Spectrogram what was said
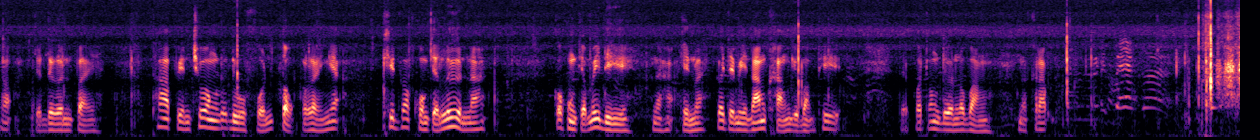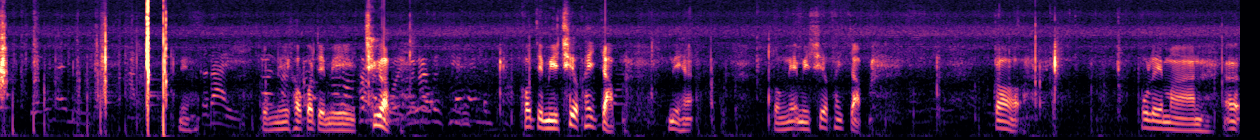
ก็จะเดินไป ถ้าเป็นช่วงฤดูฝนตกอะไรเงี้ยคิดว่าคงจะลื่นนะ ก็คงจะไม่ดีนะฮะเห็นไหมก็จะมีน้ำขังอยู่บางที่ แต่ก็ต้องเดินระวังนะครับนี่ตรงนี้เขาก็จะมีเชือกเขาจะมีเชือกให้จับนี่ฮะตรงนี้มีเชือกให้จับ ก็ผู้รายงานเออ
